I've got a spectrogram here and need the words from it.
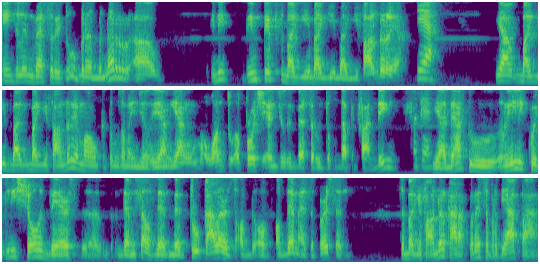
angel investor itu benar-benar uh, ini ini tips bagi bagi bagi founder ya. Ya. Ya bagi bagi bagi founder yang mau ketemu sama angel yang yang want to approach angel investor untuk dapat funding, Oke. ya they have to really quickly show their uh, themselves the, the true colors of, the, of of them as a person. Sebagai founder karakternya seperti apa?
